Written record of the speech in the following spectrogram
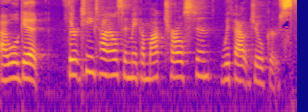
I will get 13 tiles and make a mock Charleston without jokers.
